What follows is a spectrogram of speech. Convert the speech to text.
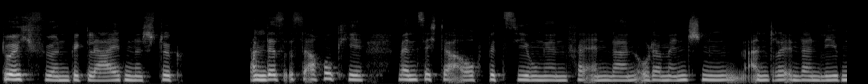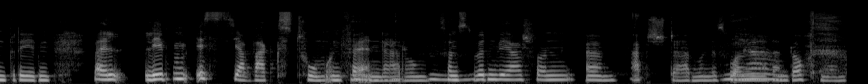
durchführen, begleiten, ein Stück. Und das ist auch okay, wenn sich da auch Beziehungen verändern oder Menschen andere in dein Leben treten, weil Leben ist ja Wachstum und Veränderung. Sonst Mhm. würden wir ja schon ähm, absterben und das wollen wir ja Ja. dann doch nicht.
